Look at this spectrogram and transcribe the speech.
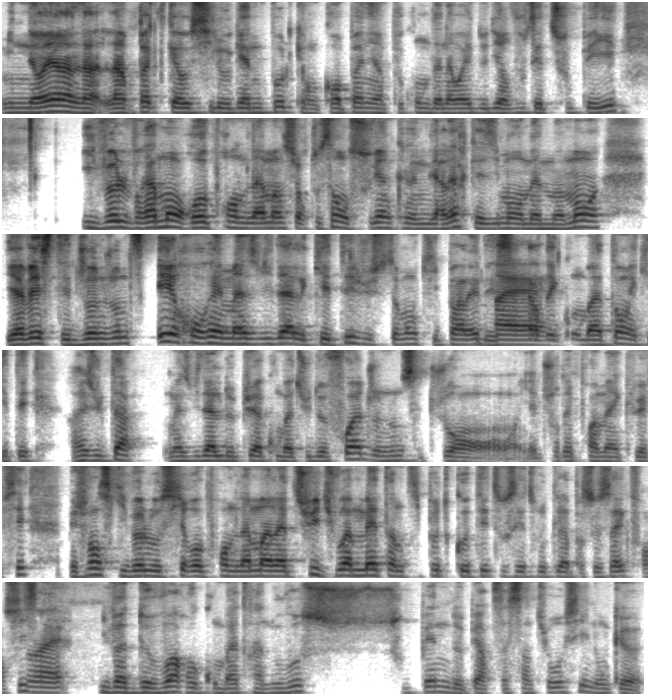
mine de rien, l'impact qu'a aussi Logan Paul, qui est en campagne un peu contre Dana White, de dire vous êtes sous-payé. Ils veulent vraiment reprendre la main sur tout ça. On se souvient que l'année dernière, quasiment au même moment, il y avait c'était John Jones et Jorge Masvidal qui étaient justement qui parlaient des des combattants et qui étaient résultat Masvidal depuis a combattu deux fois. John Jones, c'est toujours il y a toujours des problèmes avec l'UFC. Mais je pense qu'ils veulent aussi reprendre la main là-dessus et tu vois, mettre un petit peu de côté tous ces trucs-là. Parce que c'est vrai que Francis, il va devoir recombattre à nouveau sous peine de perdre sa ceinture aussi. Donc euh,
